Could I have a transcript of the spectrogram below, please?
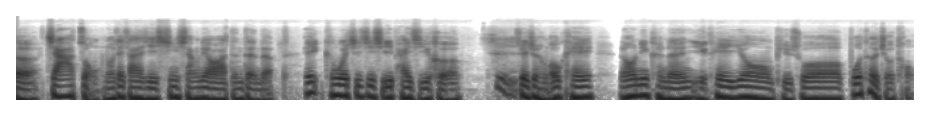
的加总，然后再加一些新香料啊等等的，诶，跟威士忌是一拍即合，是，所以就很 OK。然后你可能也可以用，比如说波特酒桶，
